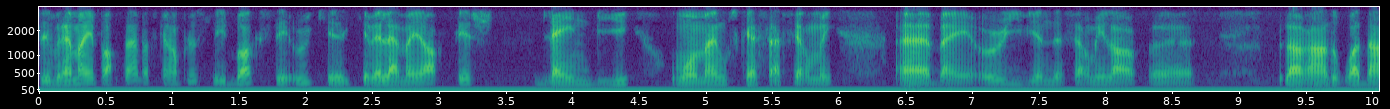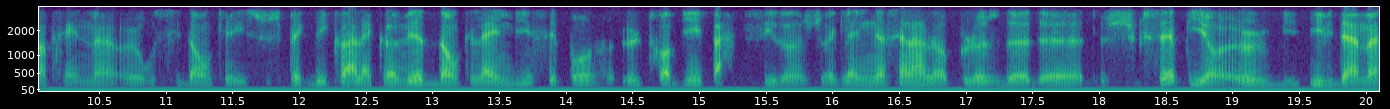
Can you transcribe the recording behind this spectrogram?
C'est vraiment important parce qu'en plus, les Bucks, c'est eux qui, avaient la meilleure fiche de la NBA au moment où ça a fermé. Euh, ben, eux, ils viennent de fermer leur euh, leur endroit d'entraînement, eux aussi, donc ils suspectent des cas à la COVID. Donc la NBA, c'est pas ultra bien parti. Là. Je dirais que la Ligue nationale a plus de, de, succès. Puis eux, évidemment,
